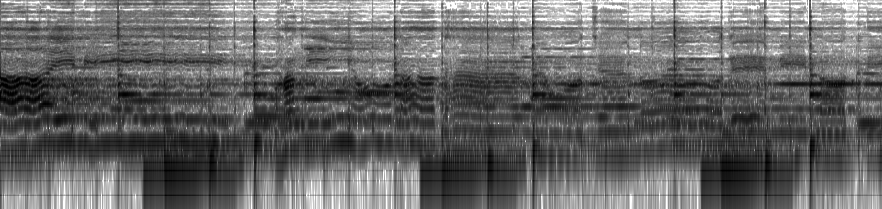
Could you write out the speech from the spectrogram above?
লাইলি ভাঙিও না ধ্যান মজনু রে মিনতি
